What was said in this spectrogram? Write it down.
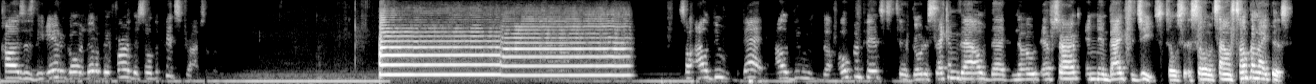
causes the air to go a little bit further, so the pitch drops a little. So I'll do that. I'll do the open pitch to go to second valve, that note F sharp, and then back to G. So, so it sounds something like this.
